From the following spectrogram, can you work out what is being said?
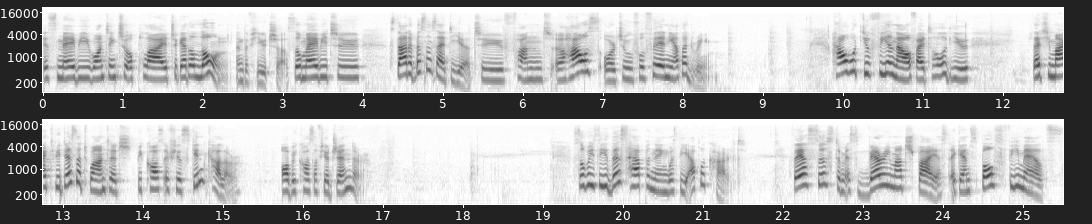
is maybe wanting to apply to get a loan in the future? So maybe to start a business idea, to fund a house, or to fulfill any other dream. How would you feel now if I told you that you might be disadvantaged because of your skin color or because of your gender? So we see this happening with the Apple Card. Their system is very much biased against both females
